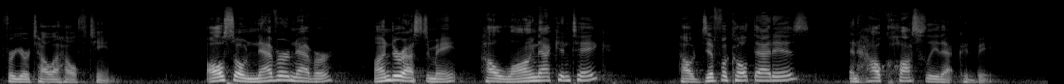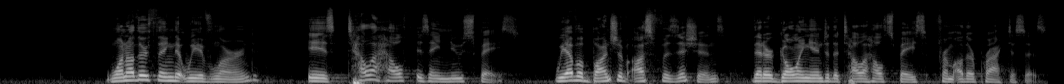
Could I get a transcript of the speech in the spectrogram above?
for your telehealth team. Also, never, never underestimate how long that can take, how difficult that is, and how costly that could be. One other thing that we have learned is telehealth is a new space. We have a bunch of us physicians that are going into the telehealth space from other practices.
